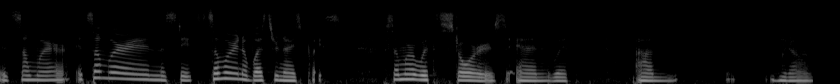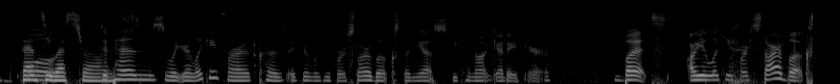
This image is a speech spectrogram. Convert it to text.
It's somewhere. It's somewhere in the states. It's somewhere in a westernized place. Somewhere with stores and with, um, you know, fancy Well, restaurants. Depends what you're looking for. Because if you're looking for Starbucks, then yes, you cannot get it here. But are you looking for Starbucks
